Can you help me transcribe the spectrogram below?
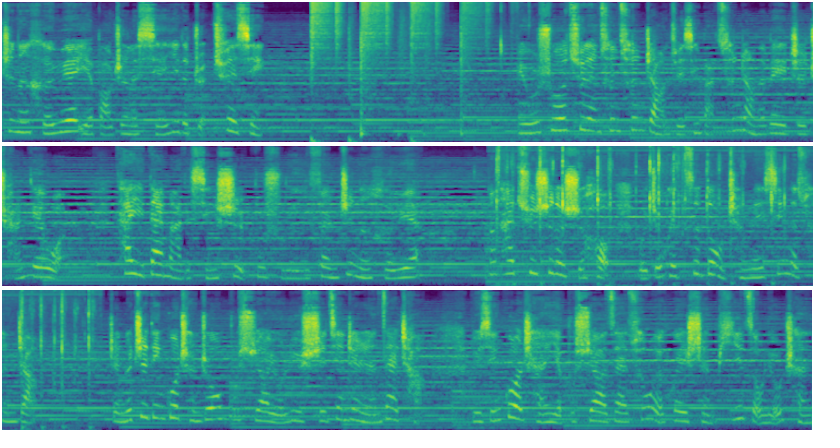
智能合约也保证了协议的准确性。比如说，去练村村长决心把村长的位置传给我。他以代码的形式部署了一份智能合约，当他去世的时候，我就会自动成为新的村长。整个制定过程中不需要有律师、见证人在场，履行过程也不需要在村委会审批走流程。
